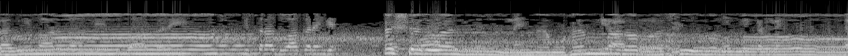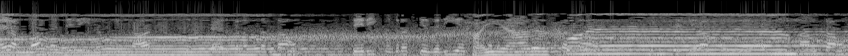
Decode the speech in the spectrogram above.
رسول اللہ۔ کس طرح دعا کریں گے؟ اشهد ان محمد رسول اے اللہ میں تیری کرتا ہوں تیری قدرت کے ذریعے مانگتا ہوں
